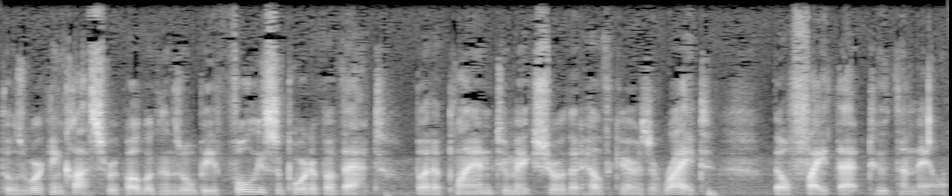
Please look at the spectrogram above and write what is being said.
Those working class Republicans will be fully supportive of that, but a plan to make sure that health care is a right, they'll fight that tooth and nail.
